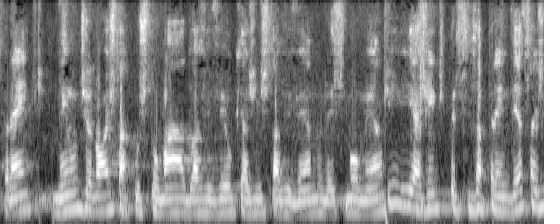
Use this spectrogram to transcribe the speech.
frente. Nenhum de nós está acostumado a viver o que a gente está vivendo nesse momento e a gente precisa aprender essas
